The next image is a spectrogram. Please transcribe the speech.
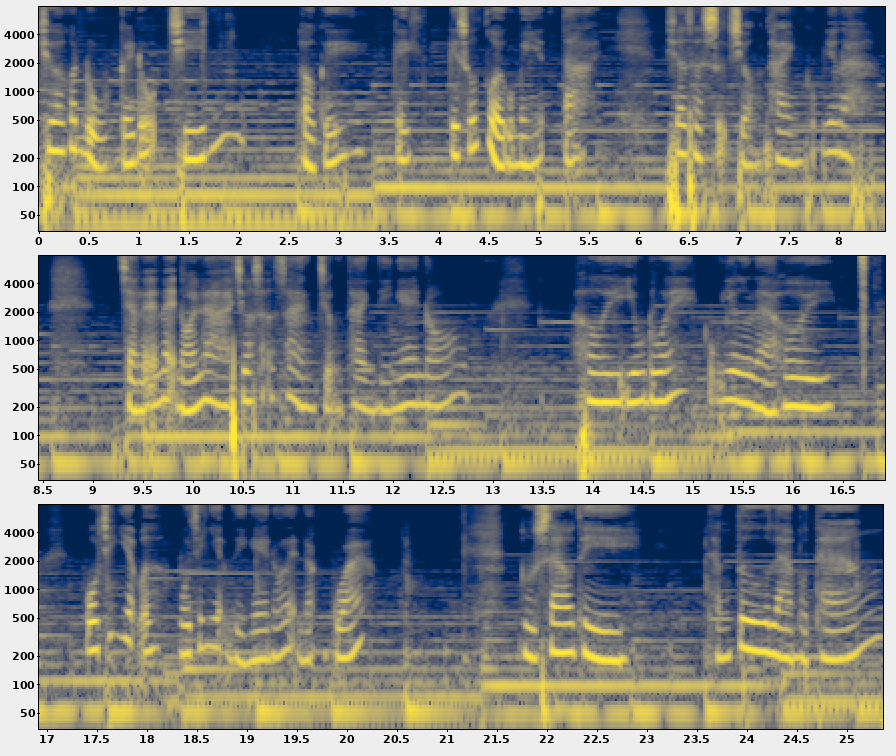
chưa có đủ cái độ chín ở cái cái cái số tuổi của mình hiện tại. Chưa thật sự trưởng thành cũng như là chả lẽ lại nói là chưa sẵn sàng trưởng thành thì nghe nó hơi yếu đuối cũng như là hơi vô trách nhiệm ư? Vô trách nhiệm thì nghe nó lại nặng quá dù sao thì tháng tư là một tháng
